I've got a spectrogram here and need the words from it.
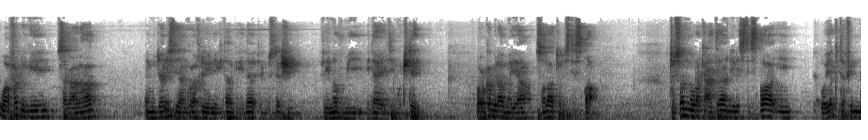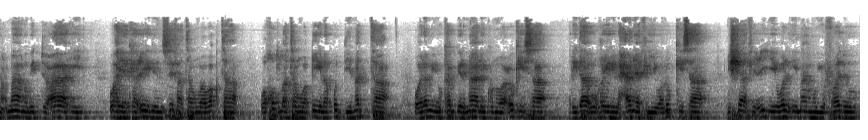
waa fadhigii sagaalaad ee majaalistii aan ku akhriyaynay kitaabkii hidaayat lmustarshid fii nadmi bidaayat mujtahid. Wuxuu ka bilaabmayaa salaatu listisqaa tusanu rakcataani listisqaa'i wayaktafi nucmaanu biاdducaa'i wahya kaciidin sifata wawaqta wakhubata waqiila qudimatta walam yukabir maaliku wacukisa رداء غير الحنفي ونكس للشافعي والإمام يفرد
